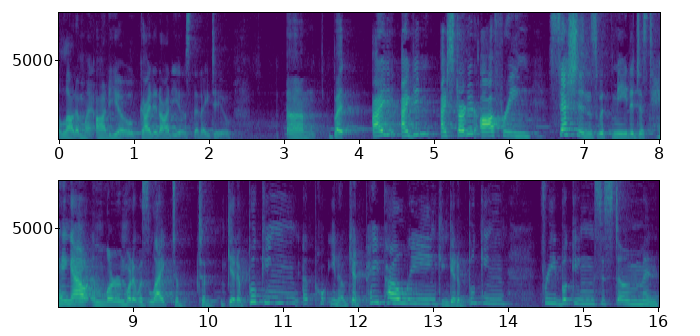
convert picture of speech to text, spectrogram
a lot of my audio, guided audios that I do. Um, but I, I didn't, I started offering sessions with me to just hang out and learn what it was like to, to get a booking, you know, get a PayPal link and get a booking, free booking system and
